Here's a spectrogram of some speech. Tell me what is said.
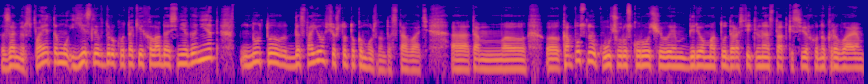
замерз. Поэтому, если вдруг вот такие холода снега нет, ну, то достаем все, что только можно доставать. Э, там э, компостную кучу раскурочиваем, берем оттуда растительные остатки сверху накрываем,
